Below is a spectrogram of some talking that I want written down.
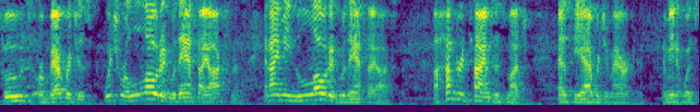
foods or beverages which were loaded with antioxidants. And I mean loaded with antioxidants. A hundred times as much as the average American. I mean it was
